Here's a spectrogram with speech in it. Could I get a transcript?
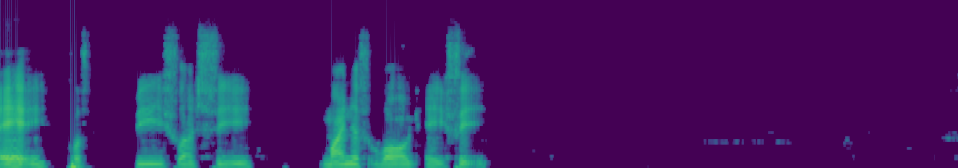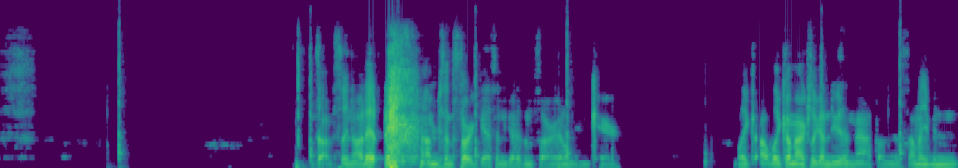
A plus B slash C minus log AC. That's obviously not it. I'm just gonna start guessing, guys. I'm sorry. I don't even care. Like, uh, like I'm actually gonna do the math on this. I don't even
